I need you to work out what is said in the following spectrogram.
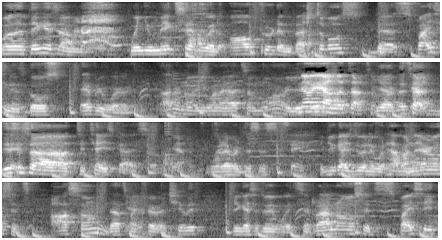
Well, the thing is, um, when you mix it with all fruit and vegetables, the spiciness goes everywhere. I don't know. You want to add some more? Or you No, yeah, let's add some Yeah, more. let's Yeah, add. This is uh to taste, guys. So Yeah. whatever this is. Same. If you guys doing it with habaneros, it's awesome. That's my favorite chili. If you guys are doing it with serranos, it's spicy.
